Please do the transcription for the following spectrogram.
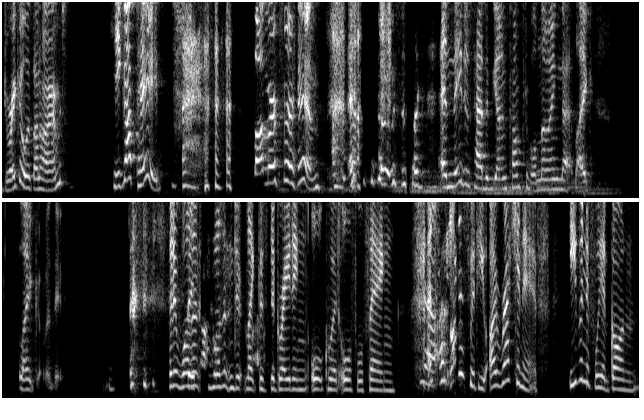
draco was unharmed he got paid. Bummer for him. And so it was just like and they just had to be uncomfortable knowing that like like But it wasn't it wasn't de- like this degrading, awkward, awful thing. And to be honest with you, I reckon if even if we had gone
